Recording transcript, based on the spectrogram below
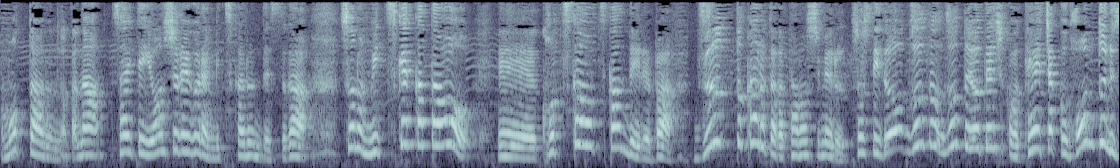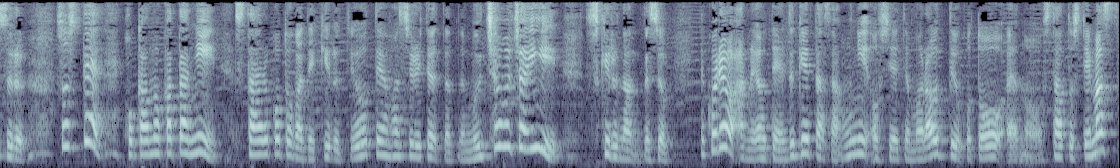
もっとあるのかな？最低4種類ぐらい見つかるんですがその見つけ方を、えー、コツ感をつかんでいればずっとカルタが楽しめる。そしてずっとずっと要点思考が定着本当にする。そして他の方に伝えることができるという要点ファシリテーターってむちゃむちゃいいスキルなんですよ。でこれをあの要点エデュケーターさんに教えてもらうっていうことをあのスタートしています、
